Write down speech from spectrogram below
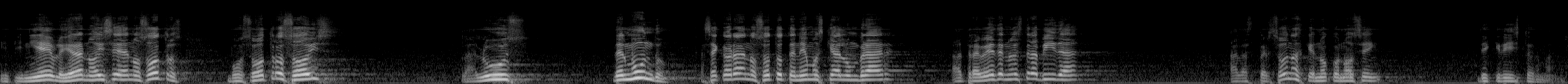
En tinieblas. Y ahora no dice a nosotros, vosotros sois la luz del mundo. Así que ahora nosotros tenemos que alumbrar a través de nuestra vida a las personas que no conocen de Cristo, hermanos.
